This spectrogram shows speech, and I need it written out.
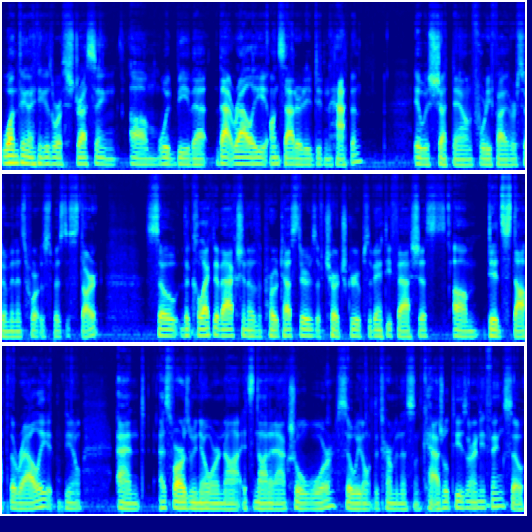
one thing I think is worth stressing um, would be that that rally on Saturday didn't happen. It was shut down 45 or so minutes before it was supposed to start. So the collective action of the protesters, of church groups, of anti-fascists, um, did stop the rally. You know, and as far as we know or not, it's not an actual war, so we don't determine this on casualties or anything. So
